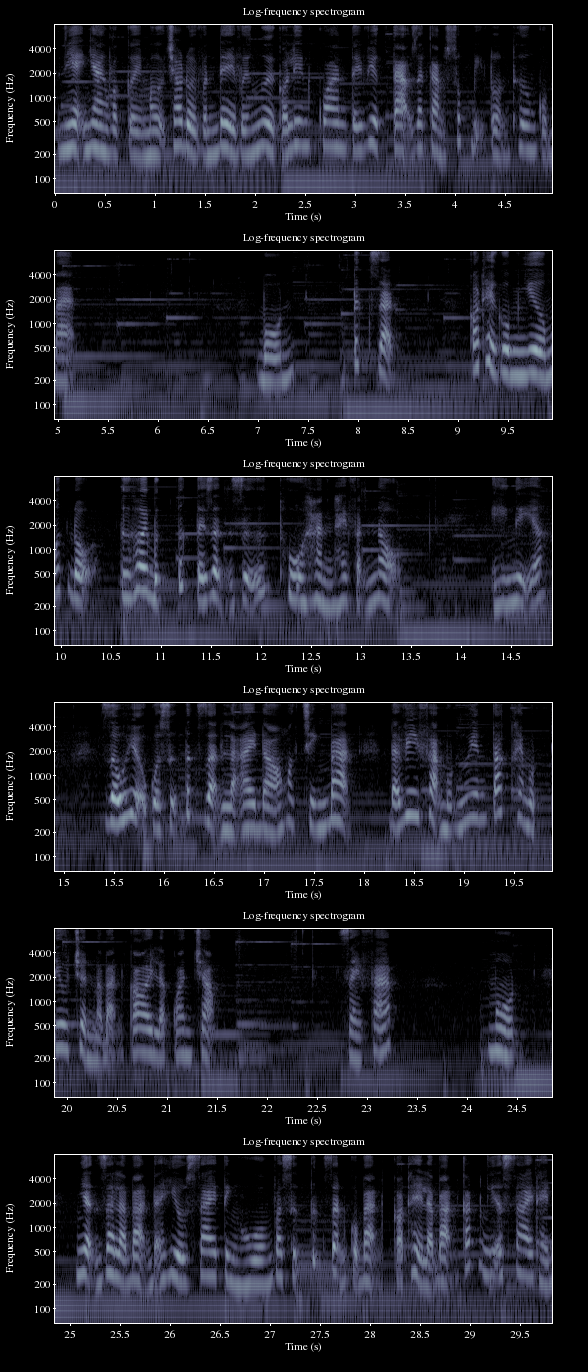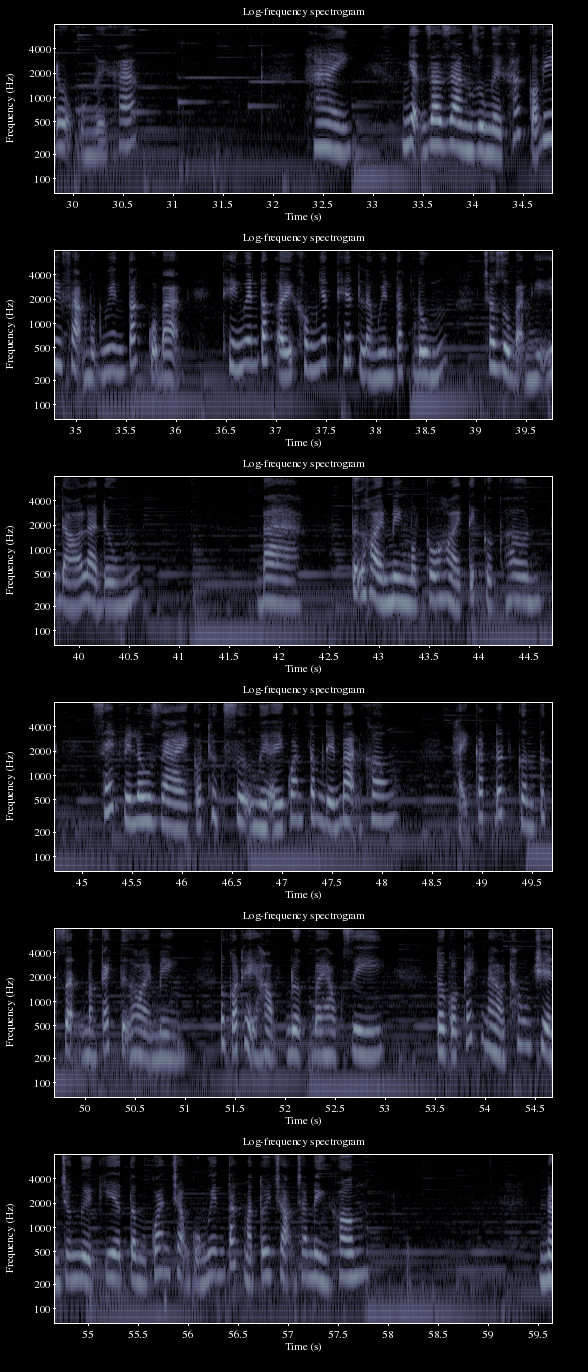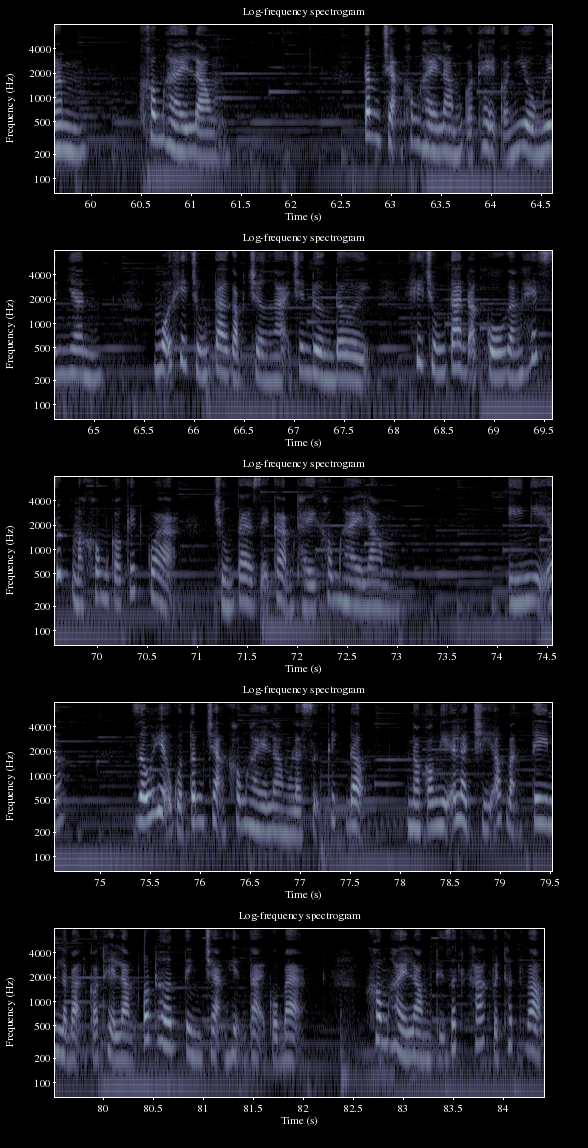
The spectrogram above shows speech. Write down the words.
Nhẹ nhàng và cởi mở trao đổi vấn đề với người có liên quan tới việc tạo ra cảm xúc bị tổn thương của bạn. 4. Tức giận. Có thể gồm nhiều mức độ, từ hơi bực tức tới giận dữ, thù hằn hay phẫn nộ. Ý nghĩa. Dấu hiệu của sự tức giận là ai đó hoặc chính bạn đã vi phạm một nguyên tắc hay một tiêu chuẩn mà bạn coi là quan trọng. Giải pháp 1 nhận ra là bạn đã hiểu sai tình huống và sự tức giận của bạn có thể là bạn cắt nghĩa sai thái độ của người khác 2. Nhận ra rằng dù người khác có vi phạm một nguyên tắc của bạn thì nguyên tắc ấy không nhất thiết là nguyên tắc đúng, cho dù bạn nghĩ đó là đúng. 3. Tự hỏi mình một câu hỏi tích cực hơn. Xét về lâu dài có thực sự người ấy quan tâm đến bạn không? Hãy cắt đứt cơn tức giận bằng cách tự hỏi mình, tôi có thể học được bài học gì? tôi có cách nào thông truyền cho người kia tầm quan trọng của nguyên tắc mà tôi chọn cho mình không 5. Không hài lòng Tâm trạng không hài lòng có thể có nhiều nguyên nhân. Mỗi khi chúng ta gặp trở ngại trên đường đời, khi chúng ta đã cố gắng hết sức mà không có kết quả, chúng ta dễ cảm thấy không hài lòng. Ý nghĩa Dấu hiệu của tâm trạng không hài lòng là sự kích động. Nó có nghĩa là trí óc bạn tin là bạn có thể làm tốt hơn tình trạng hiện tại của bạn. Không hài lòng thì rất khác với thất vọng.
